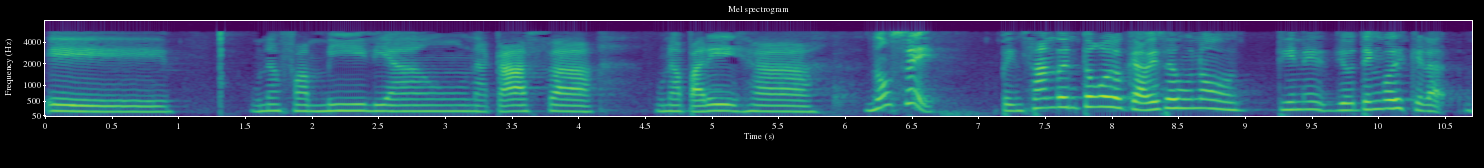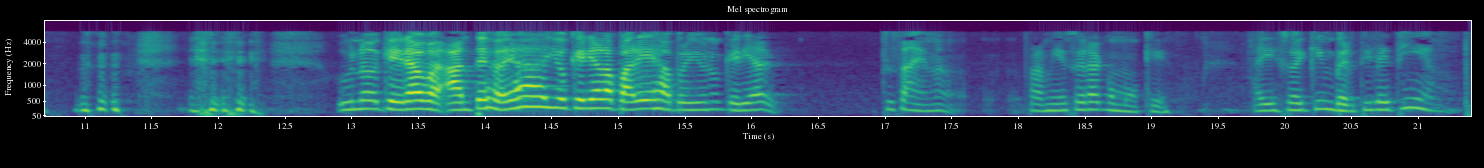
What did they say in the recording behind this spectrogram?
eh, una familia, una casa, una pareja, no sé, pensando en todo lo que a veces uno tiene, yo tengo es que la uno que era antes, ay, yo quería la pareja, pero yo no quería, tú sabes, para mí eso era como que, ahí eso hay que invertirle tiempo.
